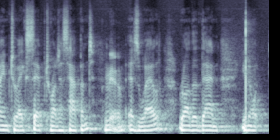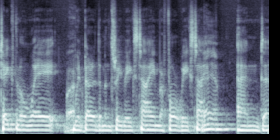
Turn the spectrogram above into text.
time to accept what has happened Yeah. as well, rather than you know take them away. Wow. We'll bury them in three weeks' time or four weeks' time, Yeah, and uh,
